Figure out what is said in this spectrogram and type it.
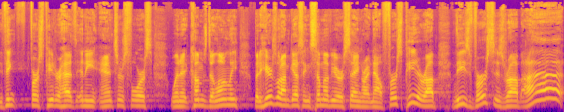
Do you think First Peter has any answers for us when it comes to lonely? But here's what I'm guessing some of you are saying right now. First Peter, Rob, these verses, Rob, I,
